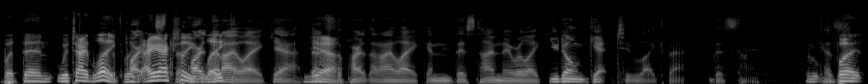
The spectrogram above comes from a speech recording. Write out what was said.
but then which i like The like i actually the part like that I like. Yeah, that's Yeah. the part that I like. And this time they were like, "You don't get to like that this time." Because but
